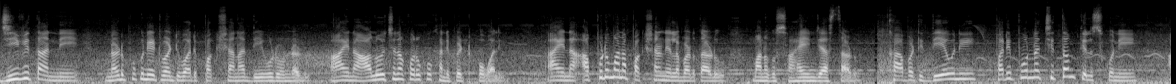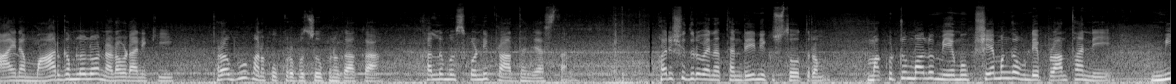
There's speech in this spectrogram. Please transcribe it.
జీవితాన్ని నడుపుకునేటువంటి వారి పక్షాన దేవుడు ఉండడు. ఆయన ఆలోచన కొరకు కనిపెట్టుకోవాలి. ఆయన అప్పుడు మన పక్షాన నిలబడతాడు మనకు సహాయం చేస్తాడు. కాబట్టి దేవుని పరిపూర్ణ చిత్తం తెలుసుకొని ఆయన మార్గంలో నడవడానికి ప్రభు మనకు కృప చూపును గాక. కళ్ళు మూసుకోండి ప్రార్థన చేస్తాను. పరిశుద్ధుడైన తండ్రి నీకు స్తోత్రం. మా కుటుంబాలు మేము క్షేమంగా ఉండే ప్రాంతాన్ని మీ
